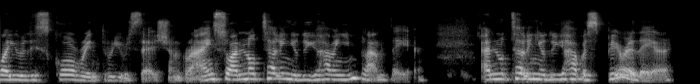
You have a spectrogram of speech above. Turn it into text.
what you're discovering through your session right so i'm not telling you do you have an implant there i'm not telling you do you have a spirit there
